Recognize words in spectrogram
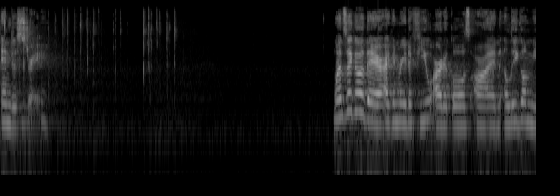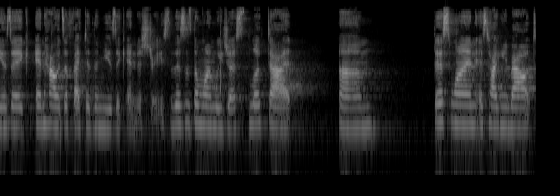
industry. Once I go there, I can read a few articles on illegal music and how it's affected the music industry. So this is the one we just looked at. Um, this one is talking about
